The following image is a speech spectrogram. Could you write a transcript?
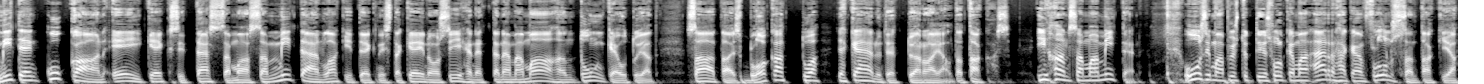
Miten kukaan ei keksi tässä maassa mitään lakiteknistä keinoa siihen, että nämä maahan tunkeutujat saataisiin blokattua ja käännytettyä rajalta takaisin? Ihan sama miten. Uusimaa pystyttiin sulkemaan ärhäkän flunssan takia,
